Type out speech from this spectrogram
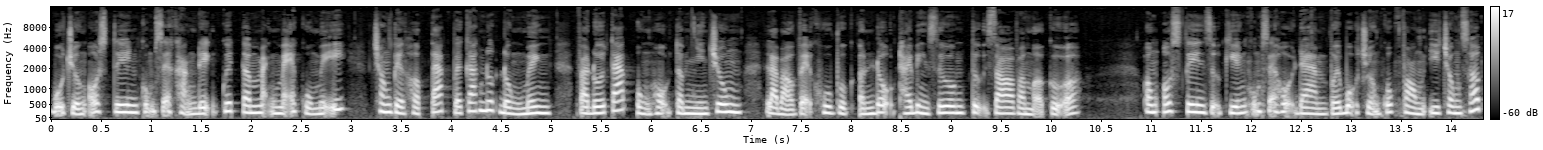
Bộ trưởng Austin cũng sẽ khẳng định quyết tâm mạnh mẽ của Mỹ trong việc hợp tác với các nước đồng minh và đối tác ủng hộ tầm nhìn chung là bảo vệ khu vực Ấn Độ-Thái Bình Dương tự do và mở cửa. Ông Austin dự kiến cũng sẽ hội đàm với Bộ trưởng Quốc phòng Y Trong Sấp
